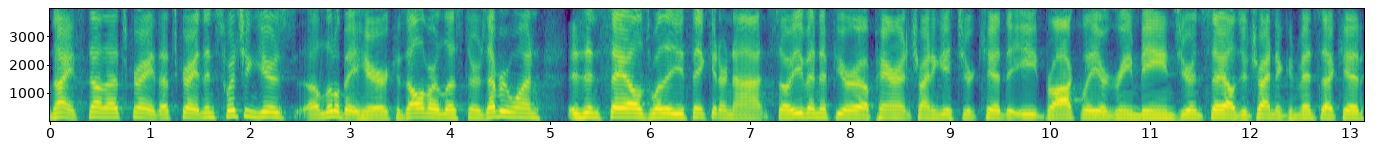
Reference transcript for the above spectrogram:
Nice. No, that's great. That's great. And then switching gears a little bit here, because all of our listeners, everyone is in sales, whether you think it or not. So even if you're a parent trying to get your kid to eat broccoli or green beans, you're in sales. You're trying to convince that kid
